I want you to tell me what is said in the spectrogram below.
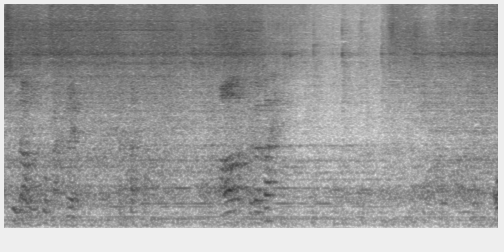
事实上我是不反对的，好，快快快！哦，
